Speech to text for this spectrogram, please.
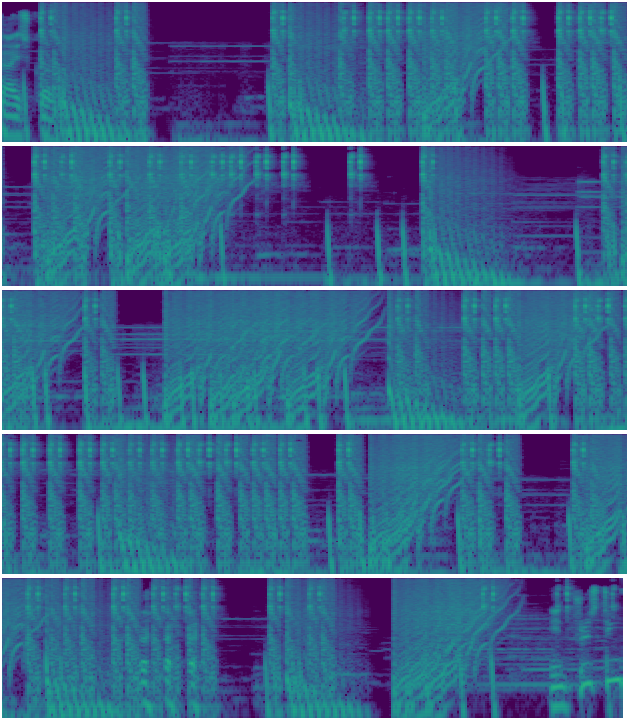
high score. Interesting.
